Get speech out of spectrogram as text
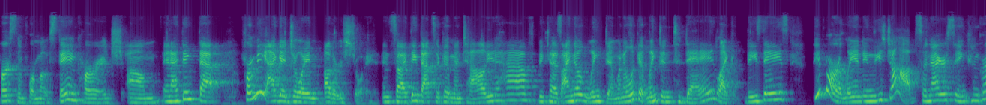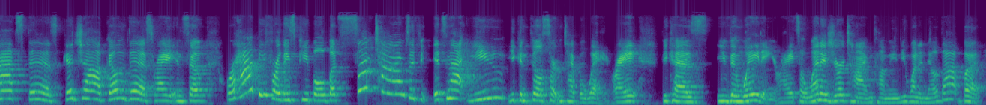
first and foremost. Stay encouraged. Um, and I think that for me, I get joy in others' joy. And so I think that's a good mentality to have because I know LinkedIn, when I look at LinkedIn today, like these days, people are landing these jobs. So now you're seeing, congrats, this, good job, go this, right? And so we're happy for these people. But sometimes if it's not you, you can feel a certain type of way, right? Because you've been waiting, right? So when is your time coming? You want to know that. But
